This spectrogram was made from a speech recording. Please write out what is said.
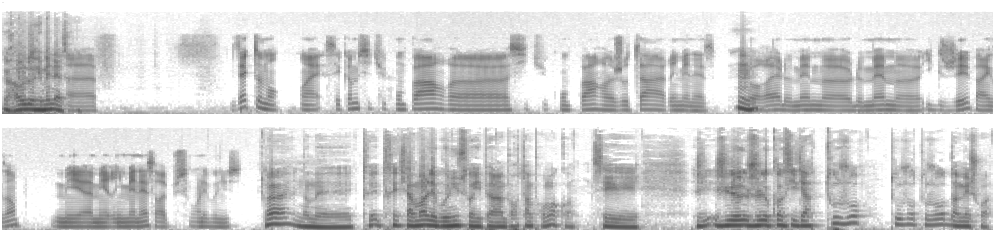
Raúl Jiménez Euh, Exactement. Ouais, c'est comme si tu compares, euh, si tu compares Jota à Jiménez. Tu Hmm. aurais le même, le même XG par exemple, mais, euh, mais Jiménez aurait plus souvent les bonus. Ouais, ouais, non mais très, très clairement les bonus sont hyper importants pour moi quoi. C'est je, je le, je le considère toujours toujours toujours dans mes choix.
